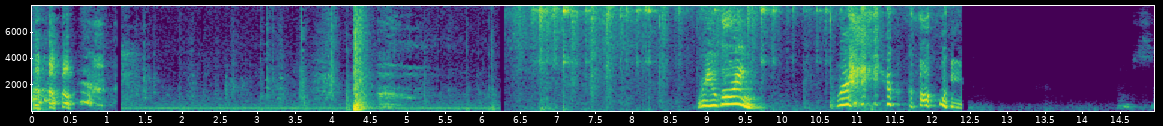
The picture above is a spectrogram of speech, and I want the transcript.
Where are you going? Where are you going? I'm so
